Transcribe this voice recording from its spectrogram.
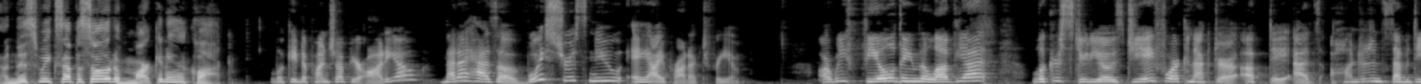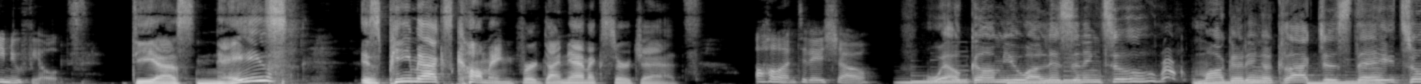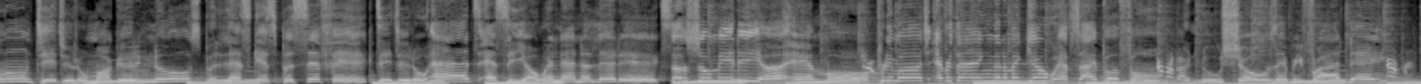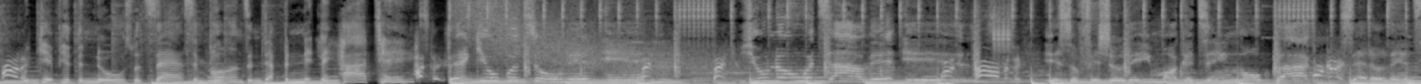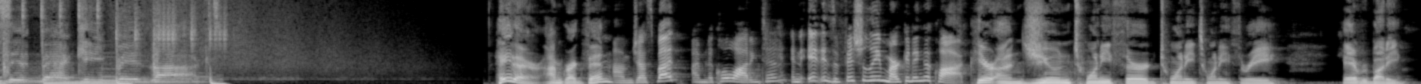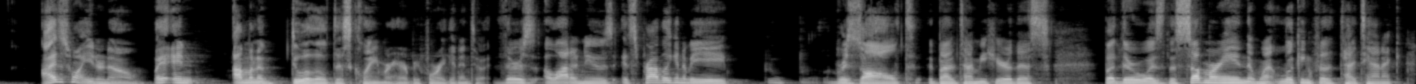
on this week's episode of Marketing O'Clock. Looking to punch up your audio? Meta has a boisterous new AI product for you. Are we fielding the love yet? Looker Studios GA4 connector update adds 170 new fields. DS nays? Is PMAX coming for dynamic search ads? All on today's show. Welcome, you are listening to Marketing O'Clock. Just stay tuned. Digital marketing news, but let's get specific. Digital ads, SEO, and analytics, social media, and more. Pretty much everything that'll make your website perform. With new shows every Friday. We give you the news with sass and puns and definitely hot takes. Thank you for tuning in. You know what time it is. It's officially marketing o'clock. Settle in, sit back, keep it locked. Hey there, I'm Greg Finn. I'm Jess Budd, I'm Nicole Waddington. and it is officially Marketing O'Clock. here on June 23rd, 2023. Hey, everybody. I just want you to know, and I'm going to do a little disclaimer here before I get into it. There's a lot of news. It's probably going to be resolved by the time you hear this, but there was the submarine that went looking for the Titanic.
